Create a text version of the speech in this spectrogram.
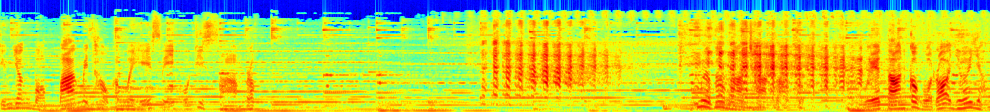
จึงยังบอบบางไม่เท่ากับมเหสีคนที่สามหรอก เมื่อพระราชากล่าวจบเวตาลก็หัวเราะเย้ยหยัน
